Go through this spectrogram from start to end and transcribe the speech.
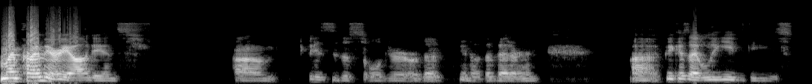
My primary audience um, is the soldier or the you know the veteran uh, because I leave these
